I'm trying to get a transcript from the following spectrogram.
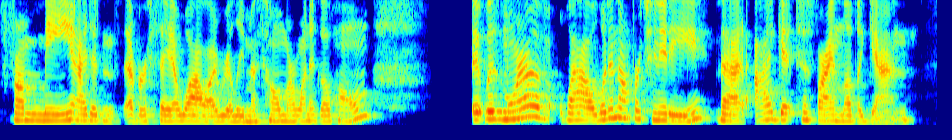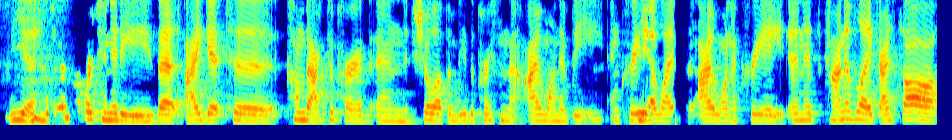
from me i didn't ever say wow i really miss home or want to go home. It was more of wow what an opportunity that i get to find love again. Yeah. What an opportunity that i get to come back to perth and show up and be the person that i want to be and create yeah. the life that i want to create. And it's kind of like i saw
